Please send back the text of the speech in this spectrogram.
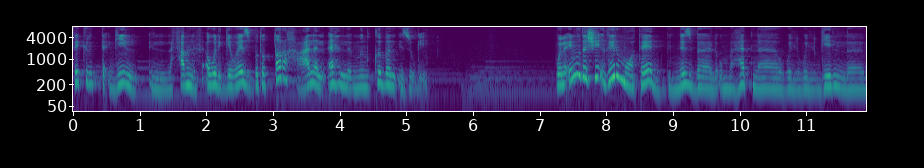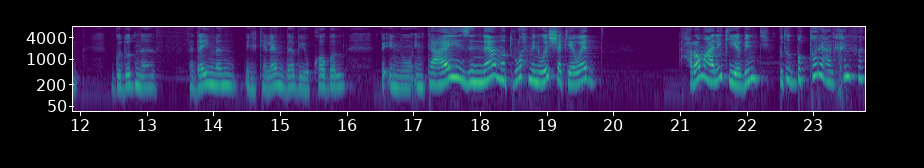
فكرة تأجيل الحمل في أول الجواز بتطرح على الأهل من قبل الزوجين. ولأنه ده شيء غير معتاد بالنسبة لأمهاتنا والجيل جدودنا. فدايما الكلام ده بيقابل بإنه أنت عايز النعمة تروح من وشك يا واد؟ حرام عليكي يا بنتي بتتبطري على الخلفة.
